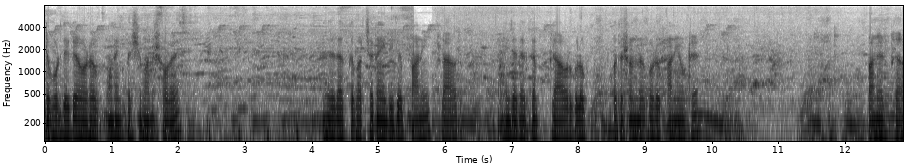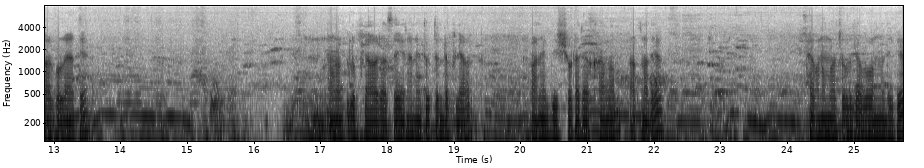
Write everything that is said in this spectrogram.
দুপুর দিকে ওরা অনেক বেশি মানুষ হবে। এই যে দেখতে পাচ্ছেন, এইদিকে পানি ফ্লাওয়ার এই যে দেখতে ফ্লাওয়ারগুলো কত সুন্দর করে পানি ওঠে। পানির ফ্লাওয়ার বলে একে। অনেকগুলো ফ্লাওয়ার আছে। এখানে দু তিনটা ফ্লাওয়ার পানির দৃশ্যটা দেখালাম আপনাদের। এখন আমরা চলে যাব অন্যদিকে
